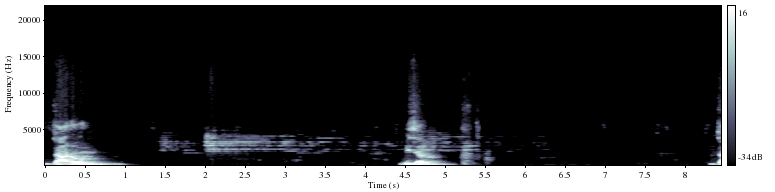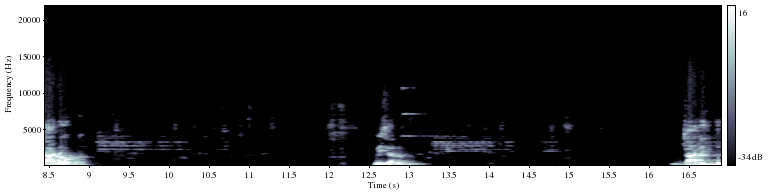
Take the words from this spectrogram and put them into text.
জারণ বিজারণ। জারক বিজারক জারিত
